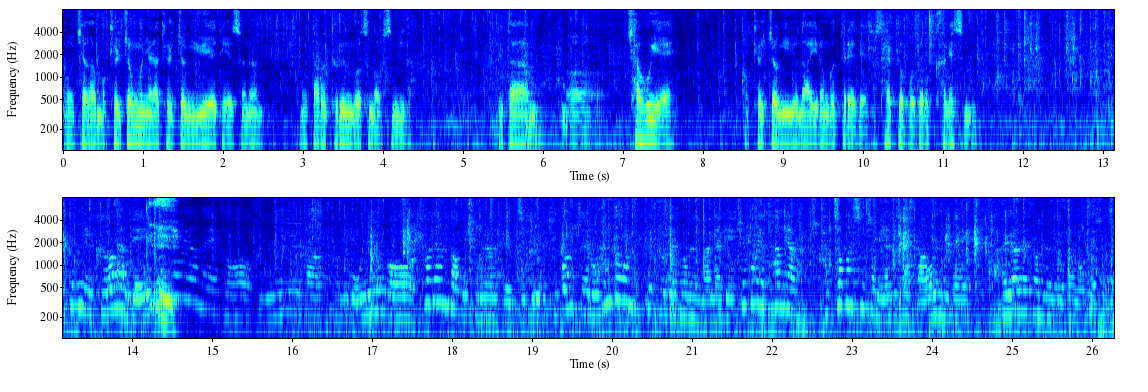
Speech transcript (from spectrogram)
어, 제가 뭐 결정문이나 결정 이유에 대해서는 뭐 따로 들은 것은 없습니다. 일단 어, 차후에 뭐 결정 이유나 이런 것들에 대해서 살펴보도록 하겠습니다. 대표님 그러면 내일 최고위원회에서 그 윤리가 권고 올리는 거 처리한다고 보면 될지 그리고 두 번째로 한동훈 대표 쪽에서는 만약에 최고위에서 하면 가처분 신청 이야기까지 나오는데 관련해서는 의견 어떠신지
